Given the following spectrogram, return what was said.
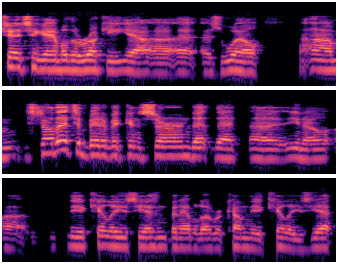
Chance Campbell, the rookie, yeah, uh, uh, as well. Um, so that's a bit of a concern that that uh, you know uh, the Achilles he hasn't been able to overcome the Achilles yet.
